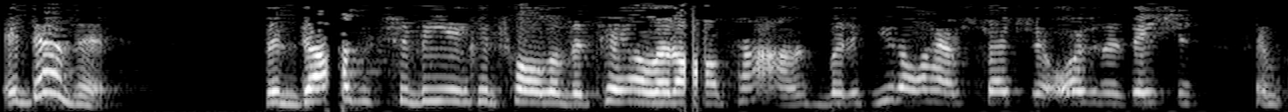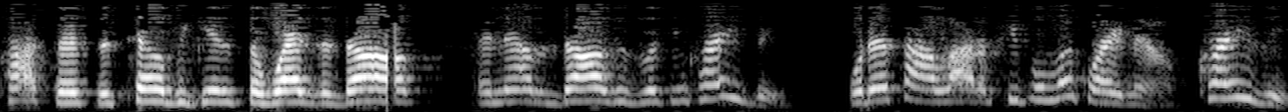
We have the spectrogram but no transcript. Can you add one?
It doesn't. The dog should be in control of the tail at all times, but if you don't have structure, organization, and process, the tail begins to wag the dog, and now the dog is looking crazy. Well, that's how a lot of people look right now. Crazy.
